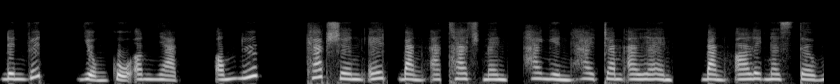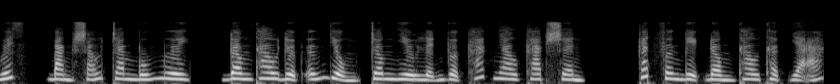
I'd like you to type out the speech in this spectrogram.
đinh vít, dụng cụ âm nhạc, ống nước. Caption S bằng Attachment 2200 Allen bằng Olenester Width bằng 640. Đồng thau được ứng dụng trong nhiều lĩnh vực khác nhau Caption. Cách phân biệt đồng thau thật giả.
